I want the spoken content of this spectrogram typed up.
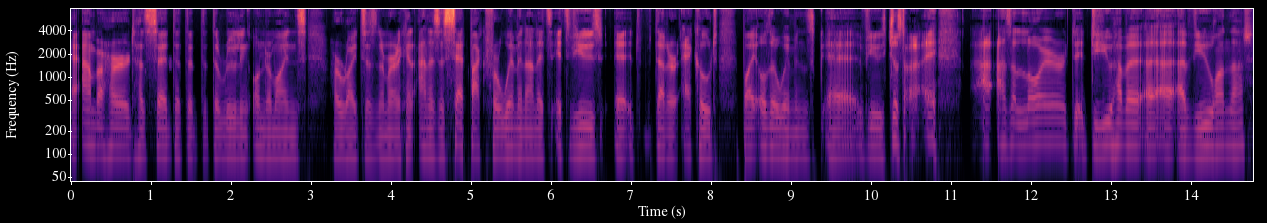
Uh, Amber Heard has said that the, that the, ruling undermines her rights as an American and is a setback for women, and its its views uh, that are echoed by other women's uh, views. Just as a lawyer, do you have a, a, a view on that?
